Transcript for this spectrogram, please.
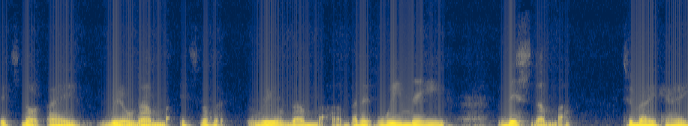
It's not a real number. It's not a real number, but it, we need this number to make a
